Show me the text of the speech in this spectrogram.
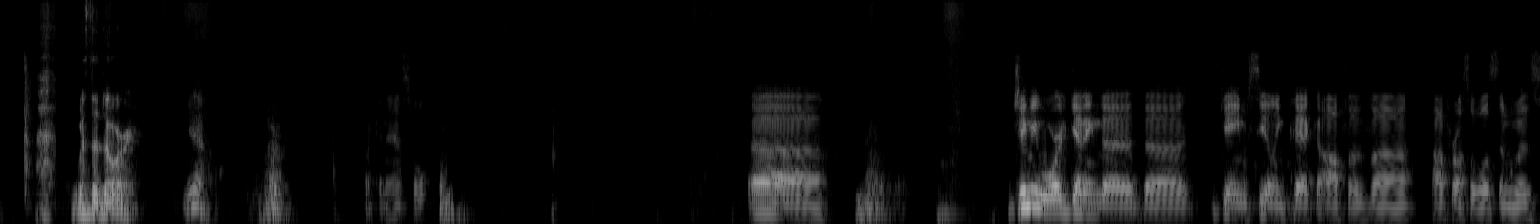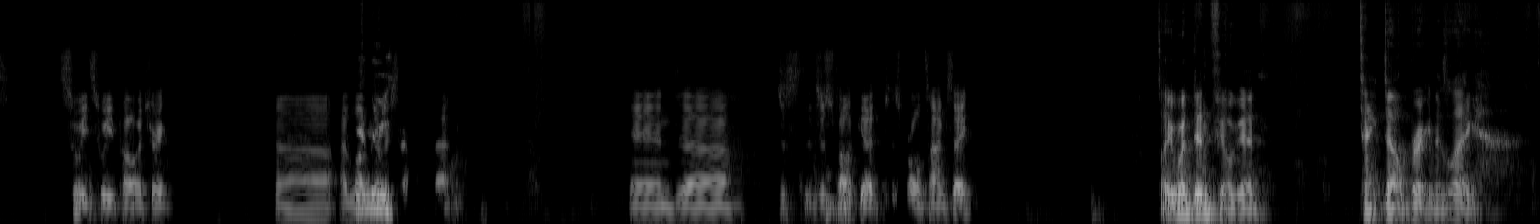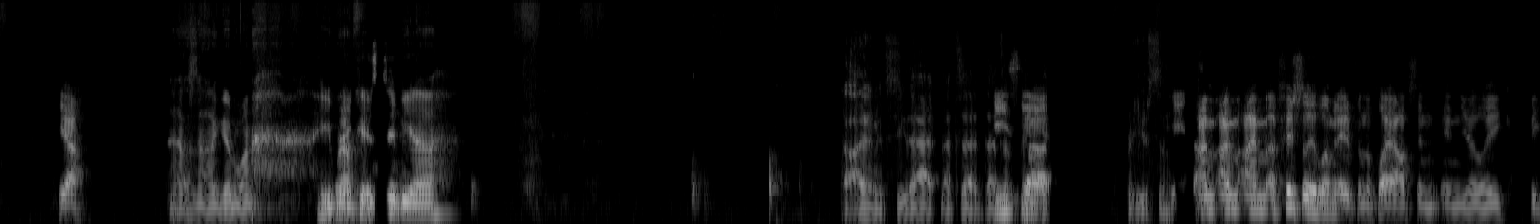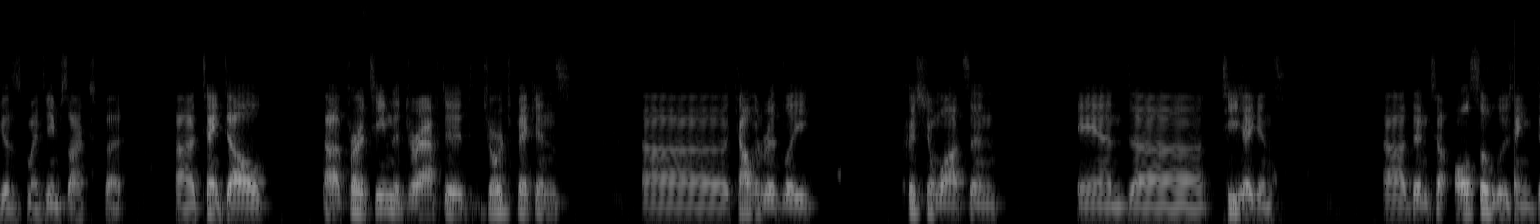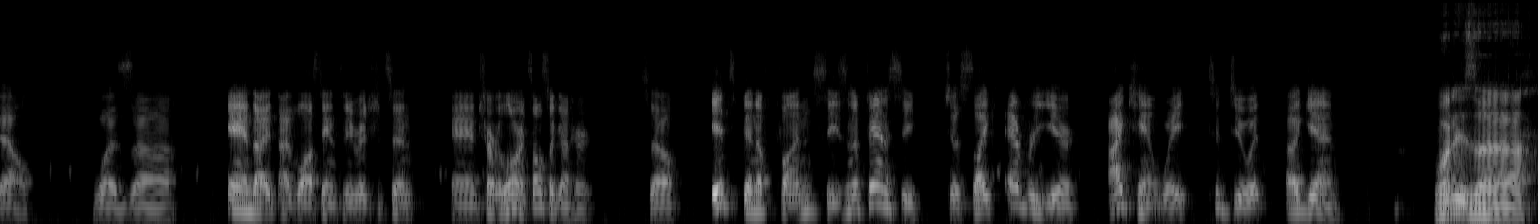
with a door. Yeah. Fucking asshole. Uh, Jimmy Ward getting the the game sealing pick off of uh, off Russell Wilson was sweet, sweet poetry. Uh, I love Jimmy. every second of that, and uh, just it just felt good, just for old time's sake. Tell you what didn't feel good. Tank Dell breaking his leg. Yeah, That was not a good one. He broke his tibia. Oh, I didn't even see that. That's a that's He's, a big uh, for Houston. I'm I'm I'm officially eliminated from the playoffs in in your league because my team sucks. But uh, Tank Dell, uh, for a team that drafted George Pickens, uh, Calvin Ridley, Christian Watson, and uh, Tee Higgins, uh, then to also lose Tank Dell was, uh, and I, I've lost Anthony Richardson and Trevor Lawrence also got hurt. So it's been a fun season of fantasy, just like every year. I can't wait to do it again. What is uh,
